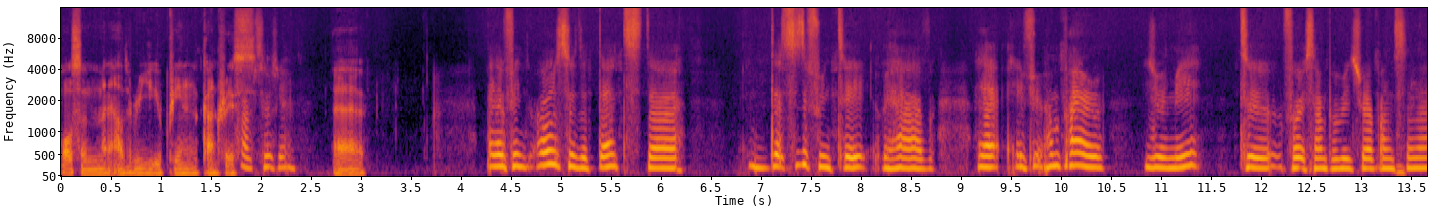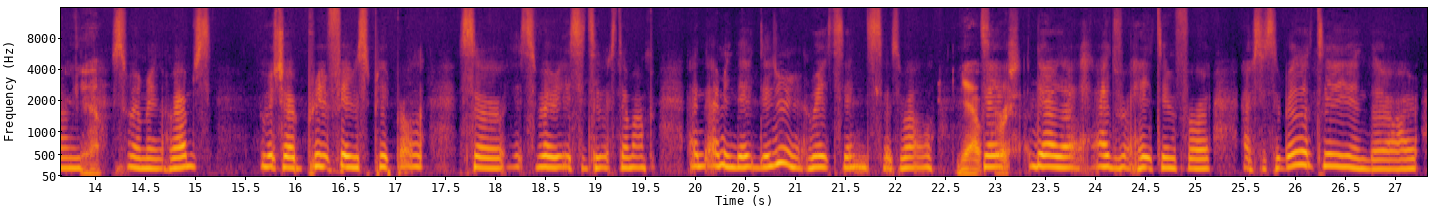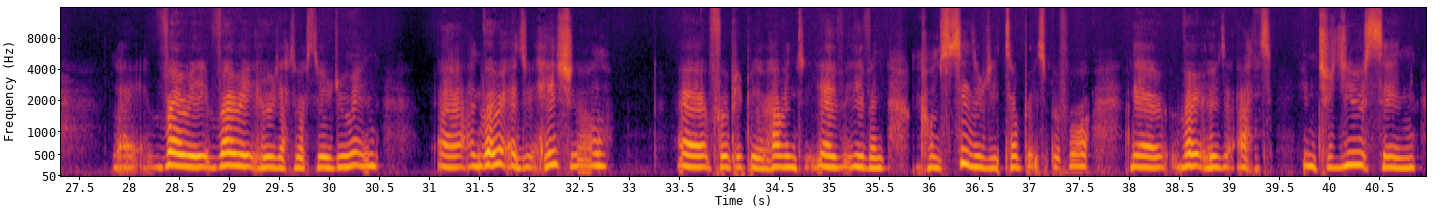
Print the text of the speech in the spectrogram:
also many other European countries. Absolutely. Uh, And I think also that that's the that's the different take we have. That if you compare you and me to, for example, Richard Amsterdam and yeah, swimming clubs, which are pretty famous people, so it's very easy to look them up. And I mean, they, they're doing great things as well. yeah, of they, course. They're like advocating for accessibility and they are like very, very good at what they're doing uh, and very educational uh, for people who haven't even considered the topics before. They're very good at introducing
